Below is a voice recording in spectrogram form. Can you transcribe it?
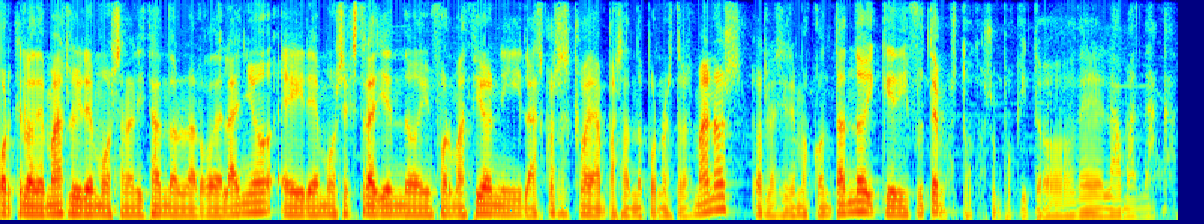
porque lo demás lo iremos analizando a lo largo del año e iremos extrayendo información y las cosas que vayan pasando por nuestras manos, os las iremos contando y que disfrutemos todos un poquito de la mandanga.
